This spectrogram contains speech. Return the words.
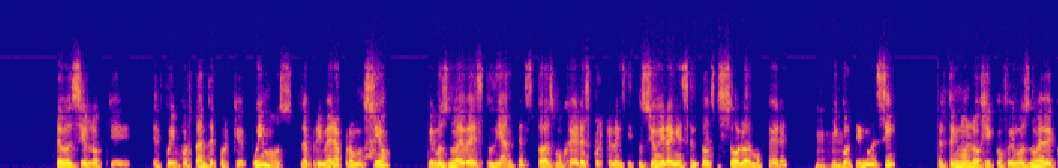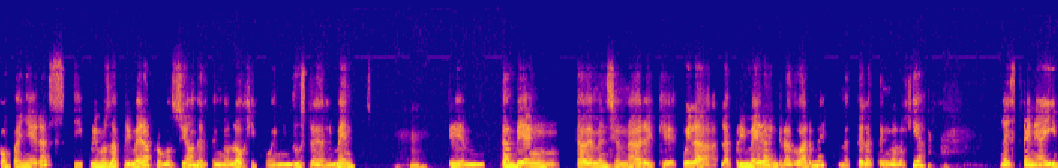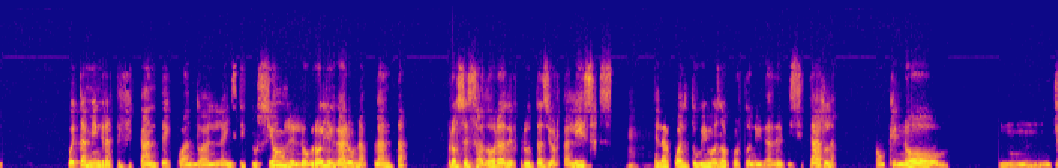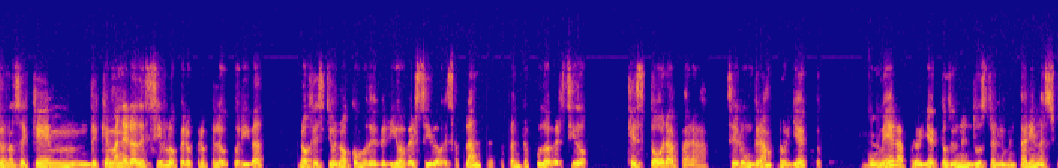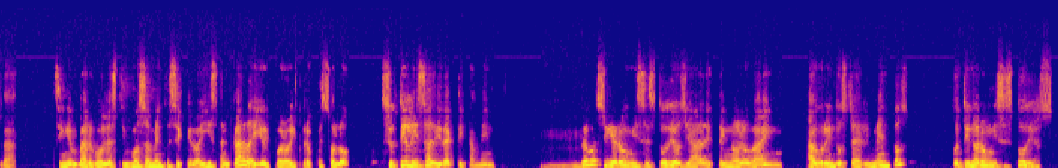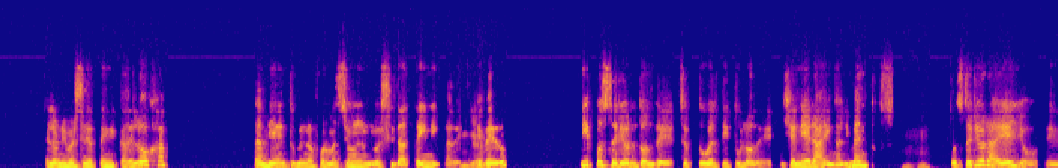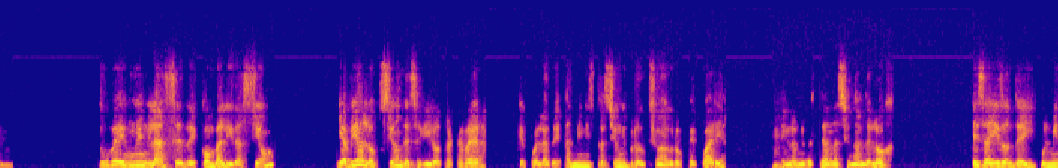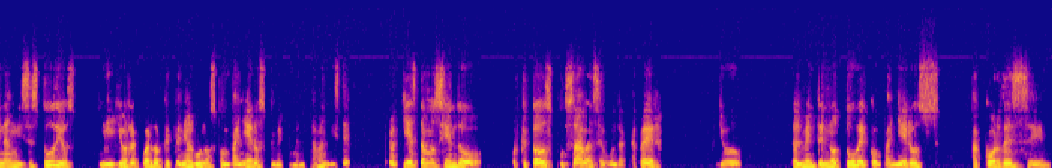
debo decir lo que fue importante porque fuimos la primera promoción, fuimos nueve estudiantes, todas mujeres, porque la institución era en ese entonces solo de mujeres, y continúa así. El tecnológico fuimos nueve compañeras y fuimos la primera promoción del tecnológico en industria de alimentos. Em, también cabe mencionar eh, que fui la, la, primera en graduarme de la tecnología. La estrené ahí. Fue también gratificante cuando a la institución le logró llegar una planta procesadora de frutas y hortalizas, en la cual tuvimos la oportunidad de visitarla, aunque no, mm, yo no sé qué, mm, de qué manera decirlo, pero creo que la autoridad no gestionó como debería haber sido esa planta. Esa planta pudo haber sido gestora para ser un gran proyecto, un mega proyecto de una industria alimentaria en la ciudad. Sin embargo, lastimosamente se quedó ahí estancada y hoy por hoy creo que solo se utiliza didácticamente. Mm. Luego siguieron mis estudios ya de tecnóloga en agroindustria de alimentos, continuaron mis estudios en la Universidad Técnica de Loja, también tuve una formación en la Universidad Técnica de Quevedo y posterior donde se obtuvo el título de ingeniera en alimentos. Posterior a ello, eh, tuve un enlace de convalidación y había la opción de seguir otra carrera, que fue la de Administración y Producción Agropecuaria en la Universidad Nacional de Loja. Es ahí donde ahí culminan mis estudios y yo recuerdo que tenía algunos compañeros que me comentaban, dice, pero aquí estamos siendo, porque todos cursaban segunda carrera. Yo realmente no tuve compañeros acordes eh,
